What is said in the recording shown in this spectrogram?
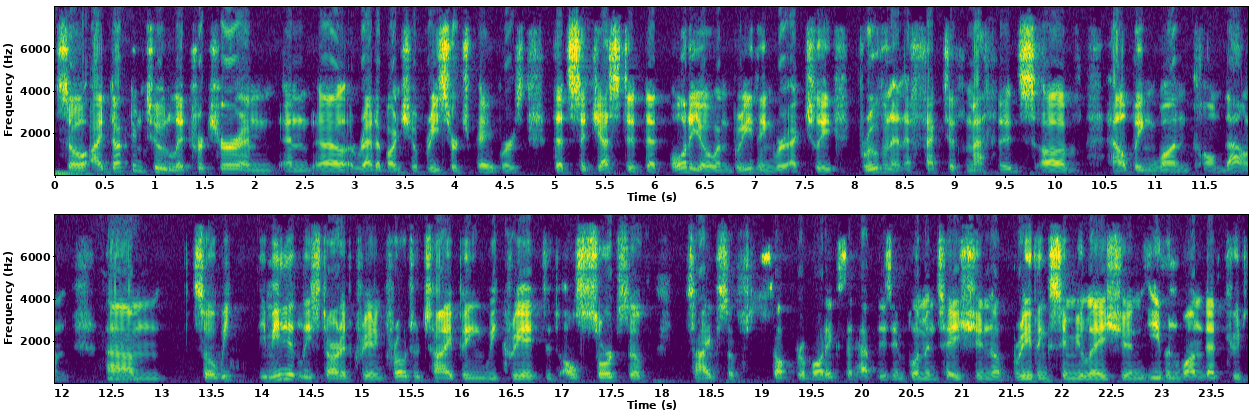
So I dug into literature and and uh, read a bunch of research papers that suggested that audio and breathing were actually proven and effective methods of helping one calm down. Mm. Um, so we immediately started creating prototyping. We created all sorts of types of soft robotics that have this implementation of breathing simulation, even one that could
